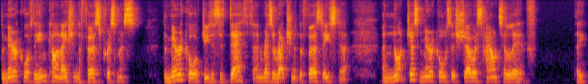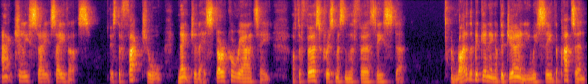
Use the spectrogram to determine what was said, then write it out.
the miracle of the incarnation, the first Christmas, the miracle of Jesus' death and resurrection at the first Easter, and not just miracles that show us how to live. They actually say, save us. It's the factual nature, the historical reality of the first Christmas and the first Easter. And right at the beginning of the journey, we see the pattern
